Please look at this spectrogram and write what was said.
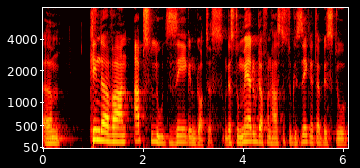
ähm, Kinder waren absolut Segen Gottes. Und desto mehr du davon hast, desto gesegneter bist du.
